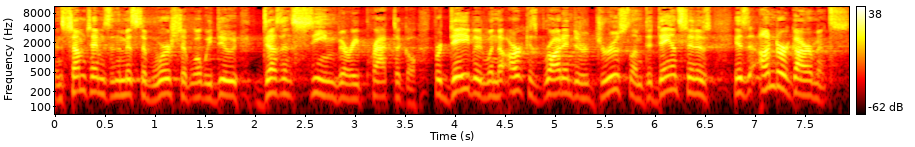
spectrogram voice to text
And sometimes in the midst of worship, what we do doesn't seem very practical. For David, when the ark is brought into Jerusalem to dance in his, his undergarments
